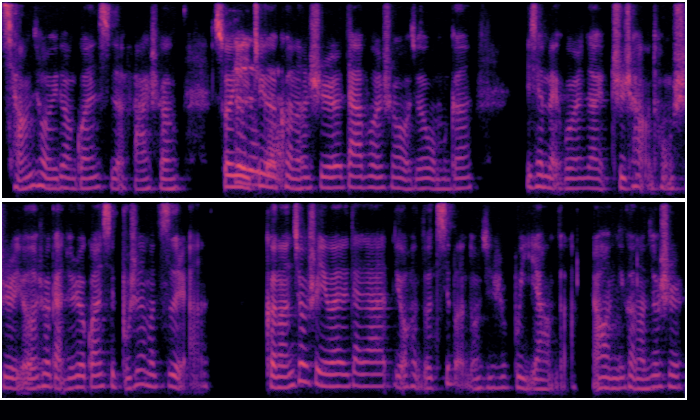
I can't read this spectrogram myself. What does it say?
强求一段关系的发生。所以这个可能是大部分时候，我觉得我们跟。一些美国人在职场的同事，有的时候感觉这个关系不是那么自然，可能就是因为大家有很多基本的东西是不一样的。然后你可能就是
